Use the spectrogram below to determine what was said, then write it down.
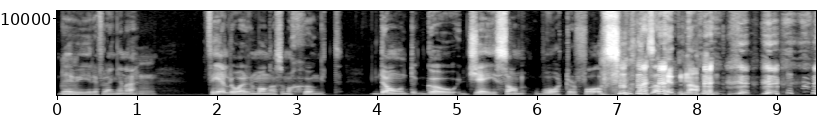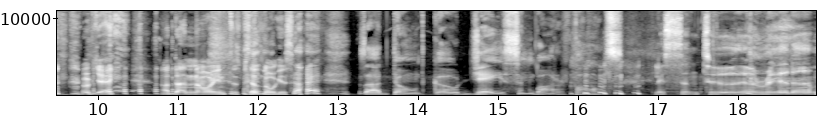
Det är Mm. ju i refrängen där. Mm. Fel då är det många som har sjungit Don't go Jason Waterfalls. alltså att det är ett namn. Okej. Ja, den var ju inte speciellt logisk. Nej. Så Don't go Jason Waterfalls. Listen to the rhythm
